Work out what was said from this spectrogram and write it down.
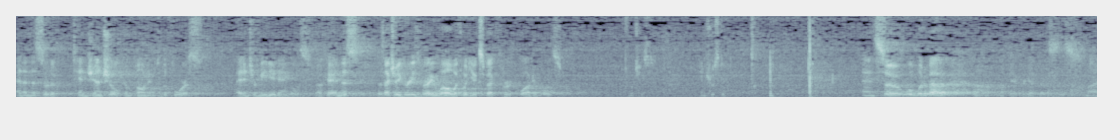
and then this sort of tangential component to the force at intermediate angles. Okay, and this, this actually agrees very well with what you expect for quadrupoles, which is interesting. And so, well, what about, oh, okay, forget this. this my,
